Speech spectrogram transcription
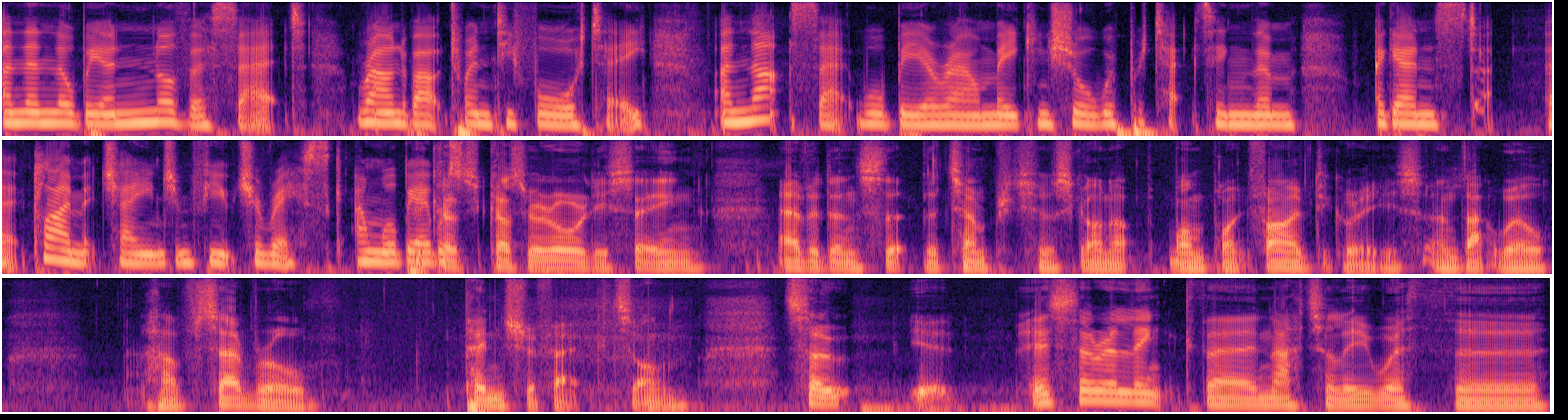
and then there'll be another set round about 2040 and that set will be around making sure we're protecting them against uh, climate change and future risk, and we'll be because, able to. Because we're already seeing evidence that the temperature's gone up 1.5 degrees, and that will have several pinch effects on. So, is there a link there, Natalie, with the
